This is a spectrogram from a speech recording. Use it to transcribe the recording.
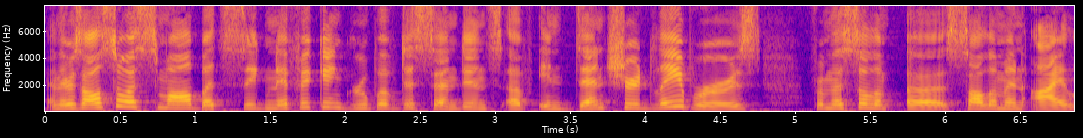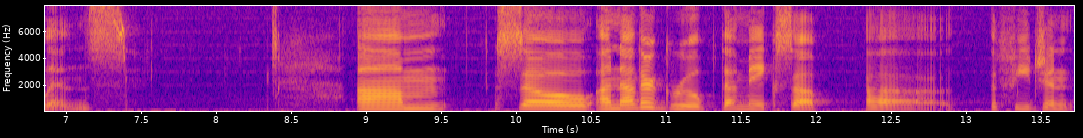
And there's also a small but significant group of descendants of indentured laborers from the Sol- uh, Solomon Islands. Um, so, another group that makes up uh, the Fijian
